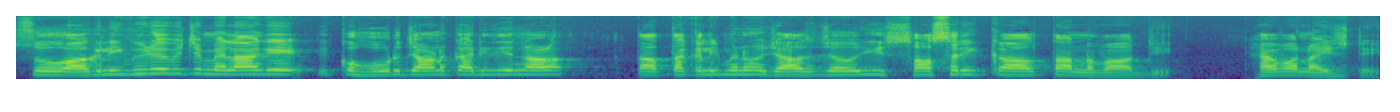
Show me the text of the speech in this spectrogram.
ਸੋ ਅਗਲੀ ਵੀਡੀਓ ਵਿੱਚ ਮਿਲਾਂਗੇ ਇੱਕ ਹੋਰ ਜਾਣਕਾਰੀ ਦੇ ਨਾਲ। ਤਦ ਤੱਕ ਲਈ ਮੈਨੂੰ ਇਜਾਜ਼ਤ ਦਿਓ ਜੀ। ਸਤਿ ਸ੍ਰੀ ਅਕਾਲ, ਧੰਨਵਾਦ ਜੀ। ਹੈਵ ਅ ਨਾਈਸ ਡੇ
